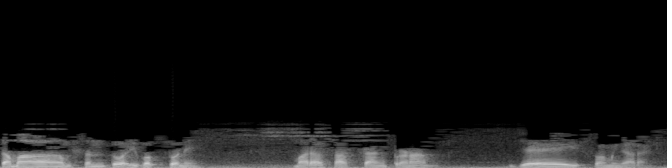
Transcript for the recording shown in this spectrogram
તમામ સંતો હરિભક્તોને મારા સાષ્ટાંગ પ્રણામ. જય સ્વામિનારાયણ.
